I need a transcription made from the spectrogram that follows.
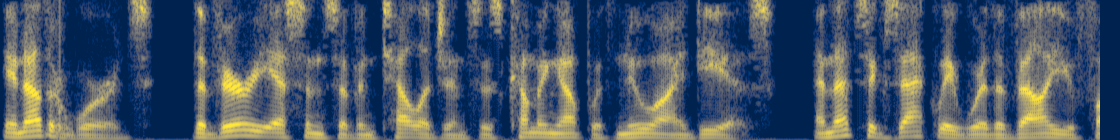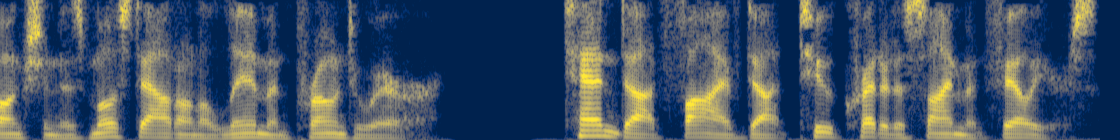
In other words, the very essence of intelligence is coming up with new ideas, and that's exactly where the value function is most out on a limb and prone to error. 10.5.2 Credit Assignment Failures.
